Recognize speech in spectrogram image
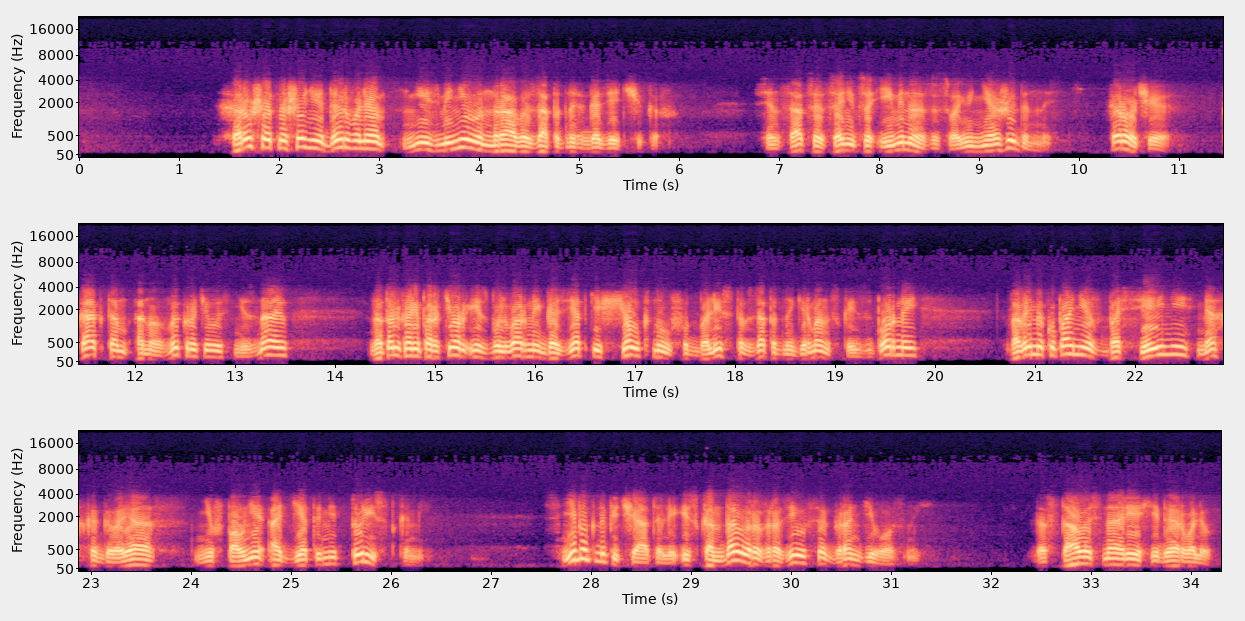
Хорошее отношение Дерволя не изменило нравы западных газетчиков. Сенсация ценится именно за свою неожиданность. Короче, как там оно выкрутилось, не знаю, но только репортер из бульварной газетки щелкнул футболистов западно-германской сборной во время купания в бассейне, мягко говоря, с не вполне одетыми туристками. Снимок напечатали, и скандал разразился грандиозный. Досталось на орехи Дервалю.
